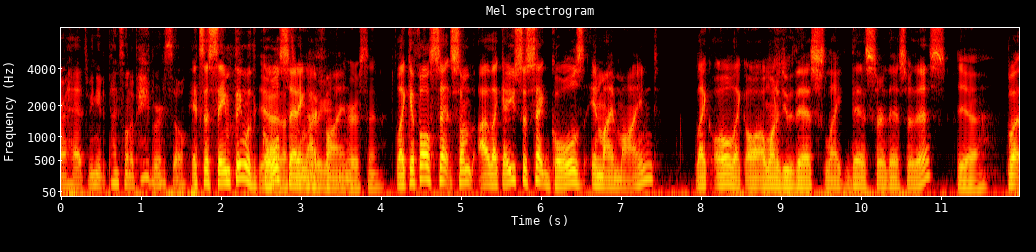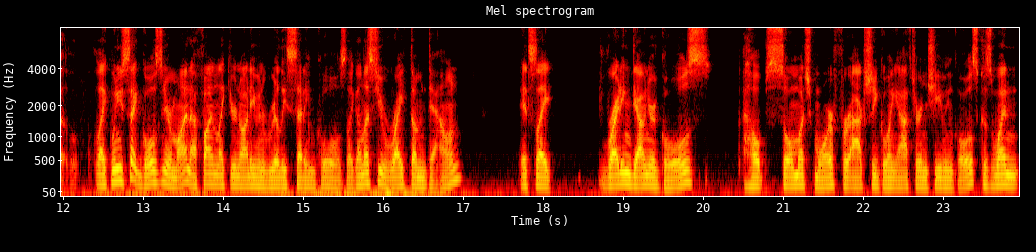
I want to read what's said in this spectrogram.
our heads. We need a pencil and a paper. So it's the same thing with Yeah, goal that's setting really i find comparison. like if i'll set some I, like i used to set goals in my mind like oh like oh i want to do this like this or this or this Yeah. but like when you set goals in your mind i find like you're not even really setting goals like unless you write them down it's like writing down your goals helps so much more for actually going after and achieving goals because when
